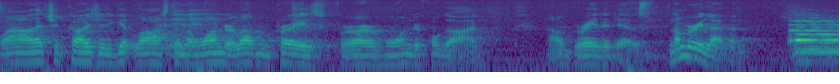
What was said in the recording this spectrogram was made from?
Wow, that should cause you to get lost in the wonder, love, and praise for our wonderful God. How great it is. Number 11.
